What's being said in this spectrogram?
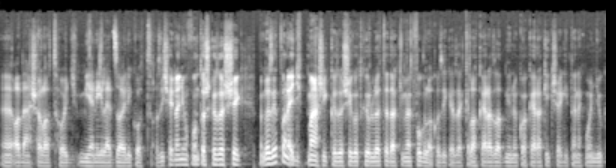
adás alatt, hogy milyen élet zajlik ott, az is egy nagyon fontos közösség. Meg azért van egy másik közösség ott körülötted, aki meg foglalkozik ezekkel, akár az adminok, akár akik segítenek mondjuk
